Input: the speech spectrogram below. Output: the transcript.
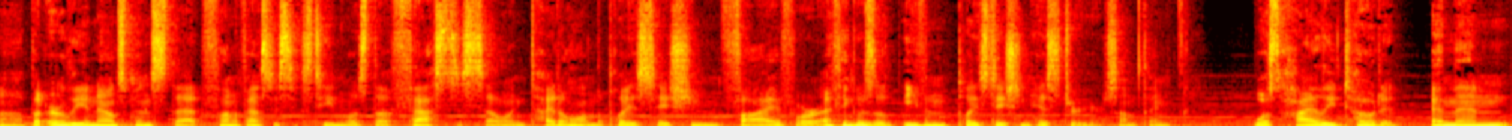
uh, but early announcements that Final Fantasy XVI was the fastest selling title on the PlayStation 5, or I think it was even PlayStation history or something, was highly touted. And then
